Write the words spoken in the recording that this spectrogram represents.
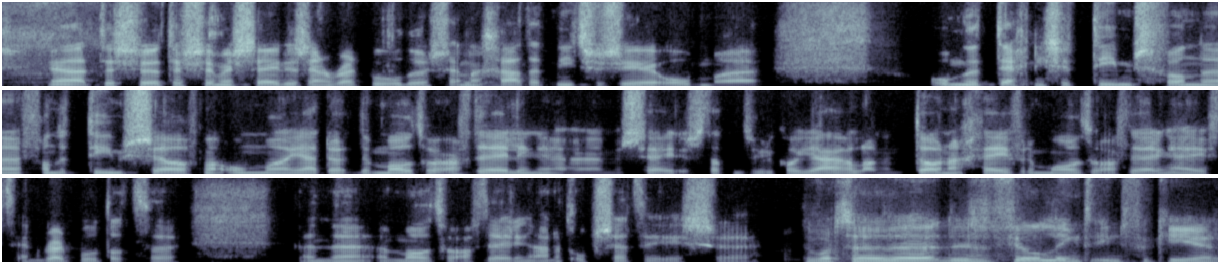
ja, tussen, tussen Mercedes en Red Bull dus. En dan gaat het niet zozeer om om de technische teams van de, van de teams zelf, maar om uh, ja, de, de motorafdelingen. Uh, Mercedes dat natuurlijk al jarenlang een toonaangevende motorafdeling heeft en Red Bull dat uh, een, een motorafdeling aan het opzetten is. Er, wordt, er is veel LinkedIn-verkeer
